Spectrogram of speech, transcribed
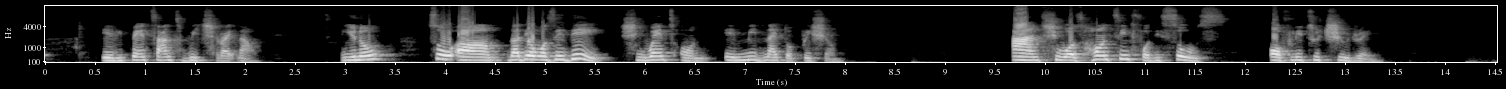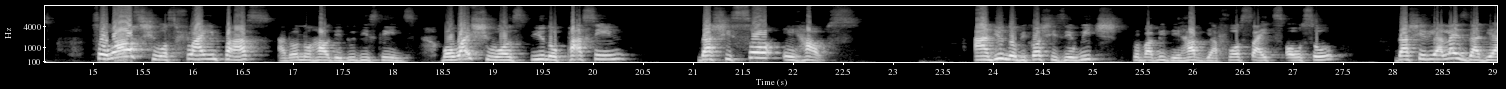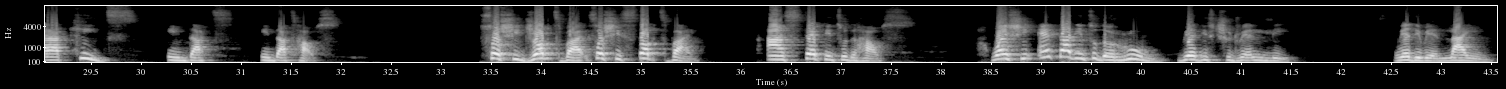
a repentant witch right now. You know, so um, that there was a day she went on a midnight operation and she was hunting for the souls of little children. So whilst she was flying past, I don't know how they do these things, but while she was, you know, passing, that she saw a house. And, you know, because she's a witch, probably they have their foresights also, that she realized that there are kids in that, in that house. So she dropped by, so she stopped by and stepped into the house. When she entered into the room where these children lay, where they were lying,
